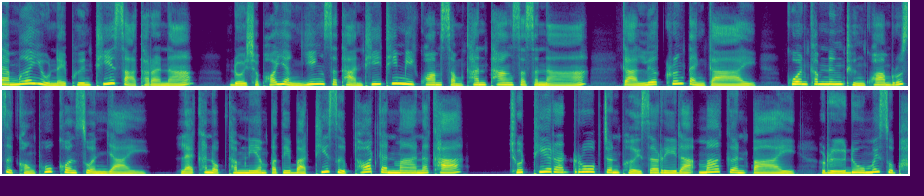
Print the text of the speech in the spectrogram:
แต่เมื่ออยู่ในพื้นที่สาธารณะ โดยเฉพาะอย่างยิ่งสถานที่ที่มีความสำคัญทางศาสนา การเลือกเครื่องแต่งกาย ควรคำนึงถึงความรู้สึกของผู้คนส่วนใหญ่ และขนบธรรมเนียมปฏิบัติที่สืบทอดกันมานะคะ ชุดที่รัดรูปจนเผยสรีระมากเกินไป หรือดูไม่สุภ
